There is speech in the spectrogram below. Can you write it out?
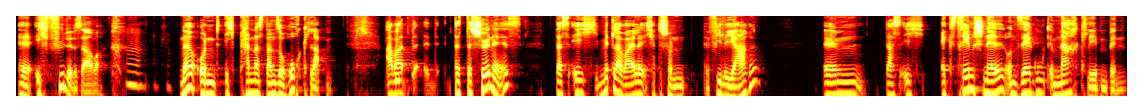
Äh, ich fühle das aber. Ne? Und ich kann das dann so hochklappen. Aber das, das Schöne ist, dass ich mittlerweile, ich habe das schon viele Jahre, ähm, dass ich extrem schnell und sehr gut im Nachkleben bin.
